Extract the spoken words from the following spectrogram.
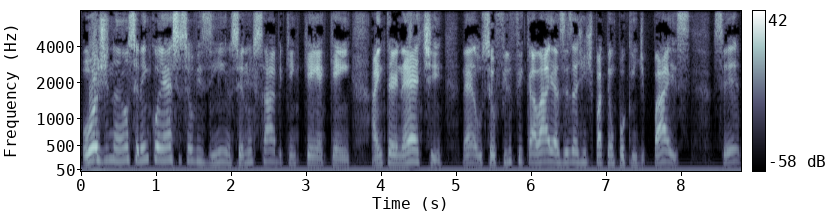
Hoje não, você nem conhece o seu vizinho, você não sabe quem, quem é quem. A internet, né? o seu filho fica lá e às vezes a gente para ter um pouquinho de paz, você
